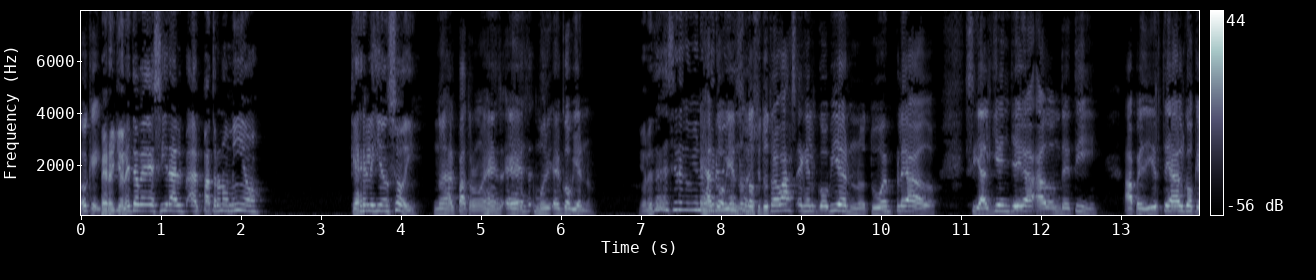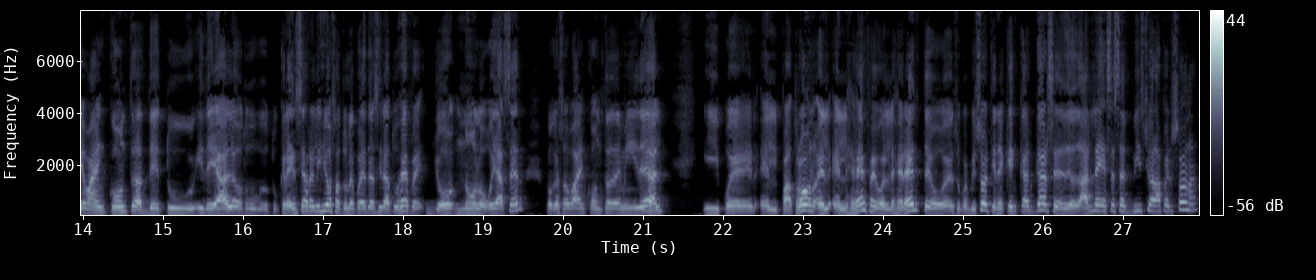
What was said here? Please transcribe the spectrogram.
Ok. Pero yo le tengo que decir al, al patrono mío qué religión soy. no es al patrón, es, es, el gobierno. Yo le tengo que decir al gobierno Es al gobierno. No, si tú trabajas en el gobierno, tu empleado, si alguien llega a donde ti a pedirte algo que va en contra de tu ideal o tu, tu creencia religiosa, tú le puedes decir a tu jefe, yo no lo voy a hacer porque eso va en contra de mi ideal. Y pues el patrón, el, el jefe o el gerente o el supervisor tiene que encargarse de darle ese servicio a la persona,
